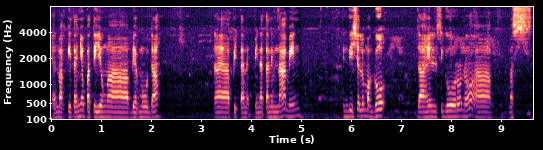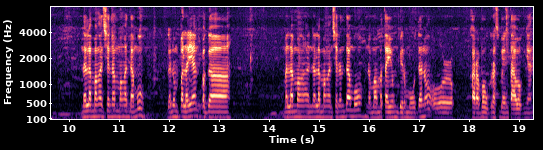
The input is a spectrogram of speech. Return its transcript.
Yan, makikita nyo, pati yung ah, Bermuda na pinatanim namin, hindi siya lumago dahil siguro, no, ah, mas nalamangan siya ng mga damo. Ganun pala yan, pag ah, malamang, nalamangan siya ng damo, namamatay yung Bermuda, no, or Carabao grass ba yung tawag niyan.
